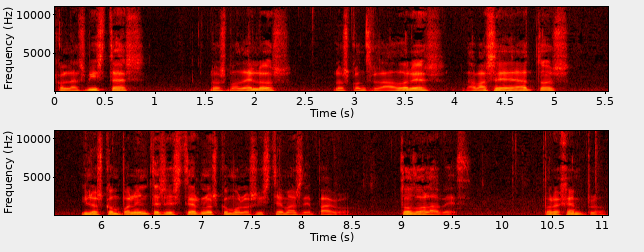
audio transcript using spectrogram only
con las vistas, los modelos, los controladores, la base de datos y los componentes externos como los sistemas de pago, todo a la vez. Por ejemplo,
